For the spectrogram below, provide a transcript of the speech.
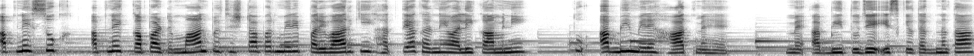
अपने सुख, अपने कपट, मान प्रतिष्ठा पर मेरे परिवार की हत्या करने वाली कामिनी, तू अब भी मेरे हाथ में है। मैं अब भी तुझे इस कृतज्ञता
